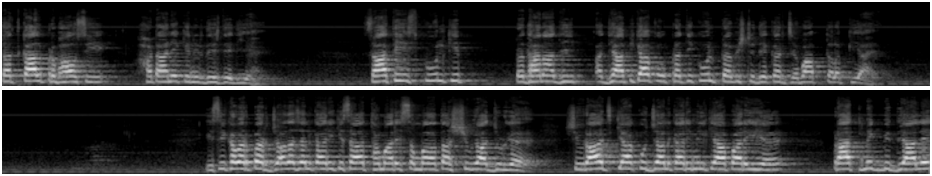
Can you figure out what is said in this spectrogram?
तत्काल प्रभाव से हटाने के निर्देश दे दिए हैं। साथ ही स्कूल की प्रधानाध्यापिका को प्रतिकूल प्रविष्ट देकर जवाब तलब किया है। इसी खबर पर ज़्यादा जानकारी के साथ हमारे संवाददाता शिवराज जुड़ गए हैं। शिवराज, क्या कुछ जानकारी मिलकर आ पा रही है? प्राथमिक विद्यालय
